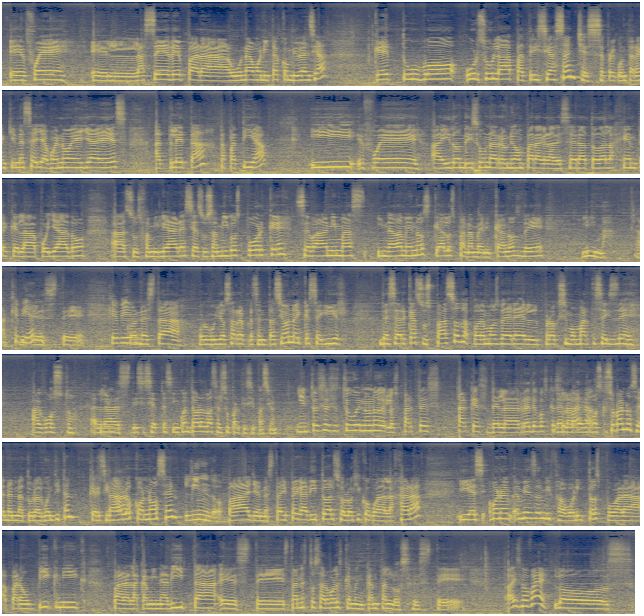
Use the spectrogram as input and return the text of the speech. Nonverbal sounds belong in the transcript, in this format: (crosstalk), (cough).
eh, fue la sede para una bonita convivencia que tuvo Úrsula Patricia Sánchez. Se preguntarán quién es ella. Bueno, ella es atleta tapatía y fue ahí donde hizo una reunión para agradecer a toda la gente que la ha apoyado, a sus familiares y a sus amigos, porque se va a ni más y nada menos que a los Panamericanos de Lima. Ah, qué bien. Este, qué bien. Con esta orgullosa representación hay que seguir de cerca sus pasos. La podemos ver el próximo martes 6 de agosto a las 17.50 horas va a ser su participación. Y entonces estuvo en uno de los partes, parques de la red de bosques de urbanos. la red de bosques urbanos en el Natural Huentitán, que si no lo conocen, lindo. Vayan, está ahí pegadito al Zoológico Guadalajara y es, bueno, a mí es de mis favoritos para, para un picnic, para la caminadita, este, están estos árboles que me encantan los, este, ay, me fue, los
